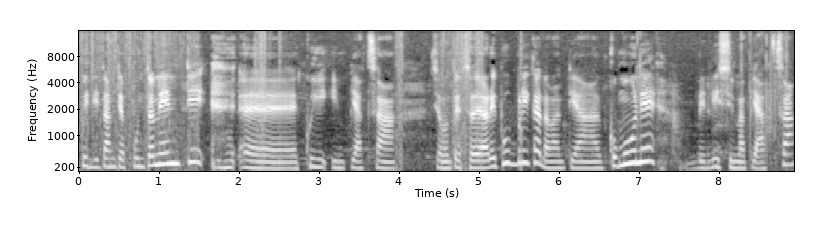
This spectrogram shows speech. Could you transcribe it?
Quindi tanti appuntamenti eh, qui in piazza, siamo in piazza della Repubblica davanti al comune, bellissima piazza.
